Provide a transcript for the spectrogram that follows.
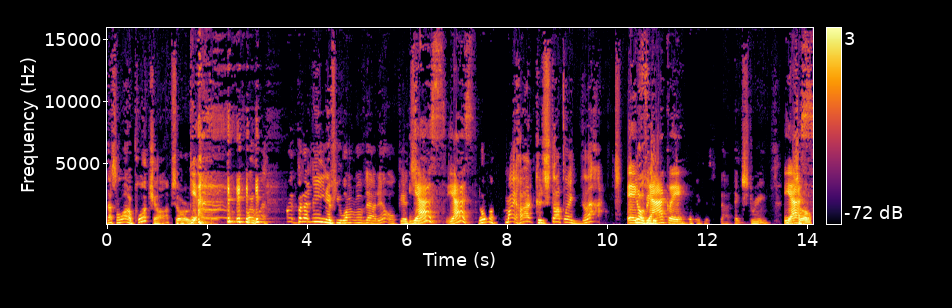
that's a lot of pork chops, or yeah. or, but, but, I mean, if you are of that ilk, it's yes, uh, yes. No, my heart could stop like that. Exactly. You know, that extreme. Yes. So,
